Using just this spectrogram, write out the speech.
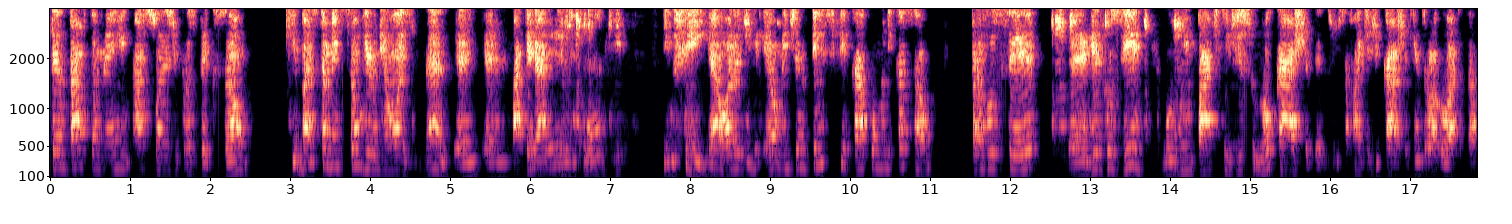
tentar também ações de prospecção, que basicamente são reuniões, né? É, é, materiais que se divulgue, enfim, é hora de realmente intensificar a comunicação para você é, reduzir o, o, impacto disso no caixa. A gente está falando aqui de caixa, que entrou agora, tá?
